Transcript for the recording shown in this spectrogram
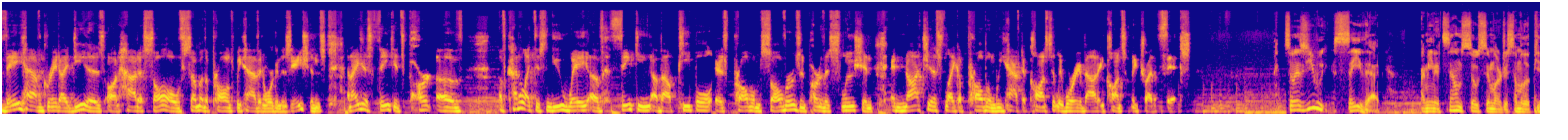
they have great ideas on how to solve some of the problems we have in organizations. And I just think it's part of, of kind of like this new way of thinking about people as problem solvers and part of the solution and not just like a problem we have to constantly worry about and constantly try to fix. So, as you say that, I mean, it sounds so similar to some of the p-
